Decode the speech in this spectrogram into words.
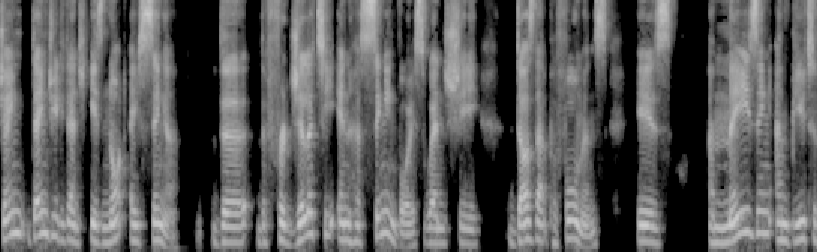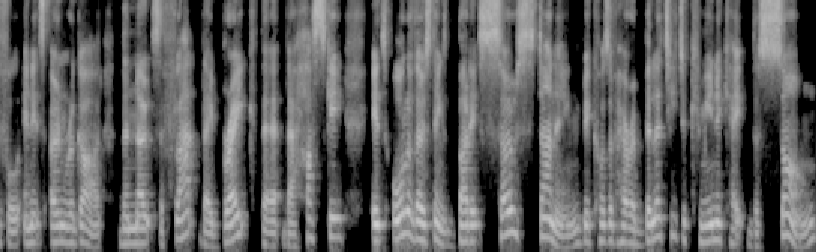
Jane, Dame Judi Dench is not a singer. The the fragility in her singing voice when she does that performance is amazing and beautiful in its own regard. The notes are flat, they break, they're, they're husky. It's all of those things, but it's so stunning because of her ability to communicate the song,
